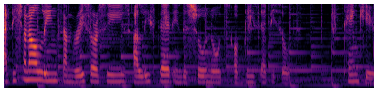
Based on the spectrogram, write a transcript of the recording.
Additional links and resources are listed in the show notes of this episode. Thank you.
